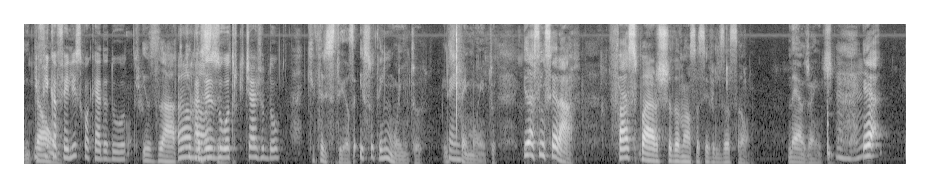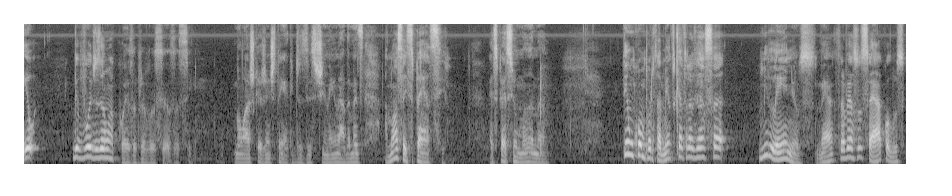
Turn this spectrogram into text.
Então, Uhum. E fica feliz com a queda do outro. Exato. que Às vezes o outro que te ajudou. Que tristeza. Isso tem muito. Isso Tem. tem, muito. E assim será. Faz parte da nossa civilização. Né, gente? É, eu, eu vou dizer uma coisa para vocês, assim. Não acho que a gente tenha que desistir nem nada, mas a nossa espécie, a espécie humana, tem um comportamento que atravessa milênios, né? Atravessa os séculos.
